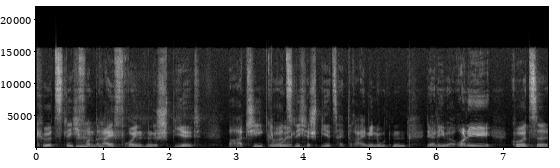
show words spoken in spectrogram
Kürzlich von drei Freunden gespielt. Baci, Jawohl. kürzliche Spielzeit drei Minuten. Der liebe Ronny, kurze,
